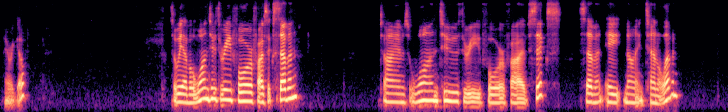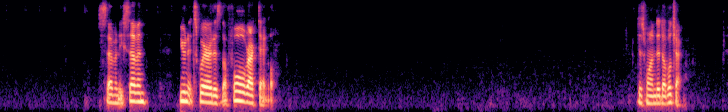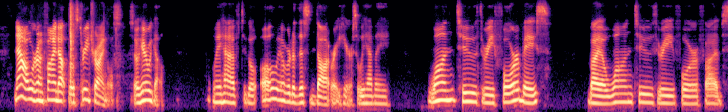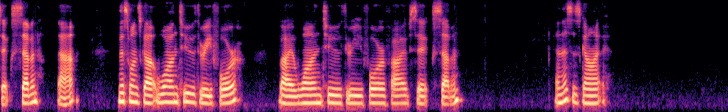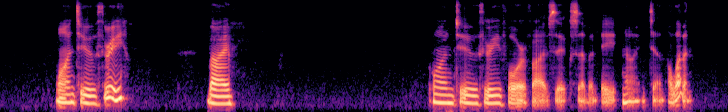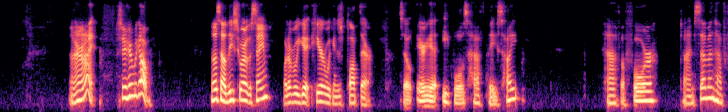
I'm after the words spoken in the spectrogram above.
There we go. So we have a 1, 2, 3, 4, 5, 6, 7 times 1, 2, 3, 4, 5, 6, 7, 8, 9, 10, 11. 77. Unit squared is the full rectangle. Just wanted to double check. Now we're going to find out those three triangles. So here we go. We have to go all the way over to this dot right here. So we have a 1, 2, 3, 4 base by a 1, 2, 3, 4, 5, 6, 7. That. This one's got one, two, three, four by one, two, three, four, five, six, seven. And this has got one, two, three by one, two, three, four, five, six, seven, eight, nine, ten, eleven. All right, so here we go. Notice how these two are the same? Whatever we get here, we can just plop there. So area equals half base height, half of 4 times 7 have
